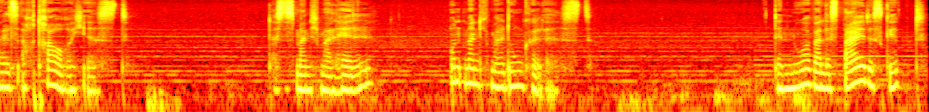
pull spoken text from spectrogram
als auch traurig ist, dass es manchmal hell und manchmal dunkel ist. Denn nur weil es beides gibt,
